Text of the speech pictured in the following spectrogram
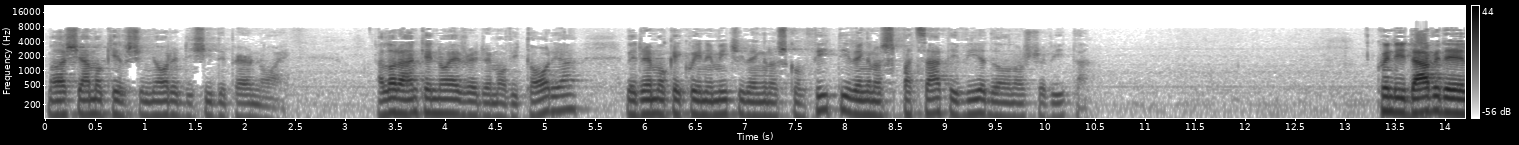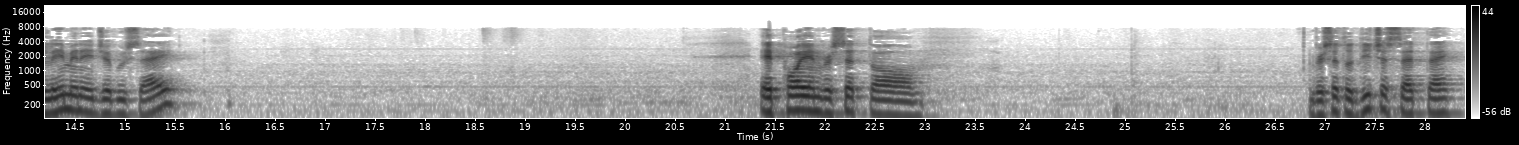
ma lasciamo che il Signore decide per noi. Allora anche noi vedremo vittoria, vedremo che quei nemici vengono sconfitti, vengono spazzati via dalla nostra vita. Quindi Davide elimina i Gebusei, e poi in versetto Versetto 17.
